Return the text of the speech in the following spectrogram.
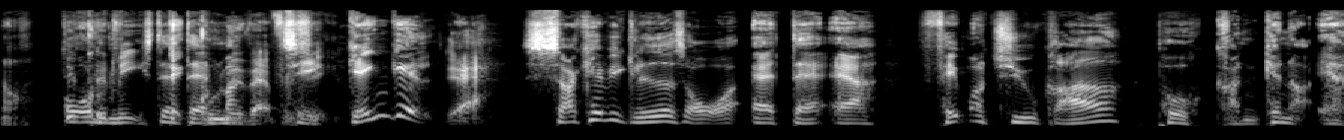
Nå, det over kunne- det meste af det kunne vi i Danmark. hvert fald Til se. gengæld, Ja. så kan vi glæde os over, at der er 25 grader på Gran Canaria.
